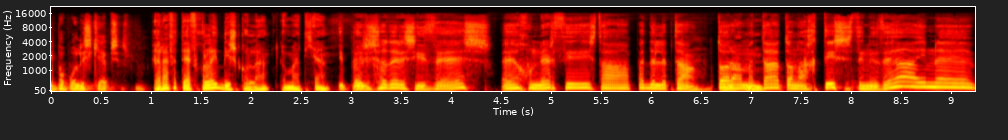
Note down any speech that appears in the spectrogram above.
Ναι. ε, υπό πολλή σκέψη, ας πούμε. Γράφεται εύκολα ή δύσκολα κομμάτια. Οι περισσότερες ιδέες έχουν έρθει στα 5 λεπτά. Τώρα, μετά το να χτίσεις την ιδέα είναι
